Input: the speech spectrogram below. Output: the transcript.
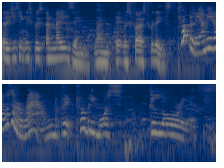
Daddy, do you think this was amazing when it was first released? Probably, I mean, I wasn't around, but it probably was glorious.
